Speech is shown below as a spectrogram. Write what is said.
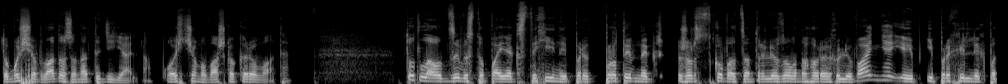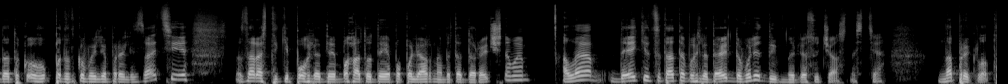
тому, що влада занадто діяльна. Ось чому важко керувати. Тут Лао Цзи виступає як стихійний противник жорсткого централізованого регулювання і, і прихильник податково- податкової лібералізації. Зараз такі погляди багато де є популярними та доречними, але деякі цитати виглядають доволі дивно для сучасності. Наприклад,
